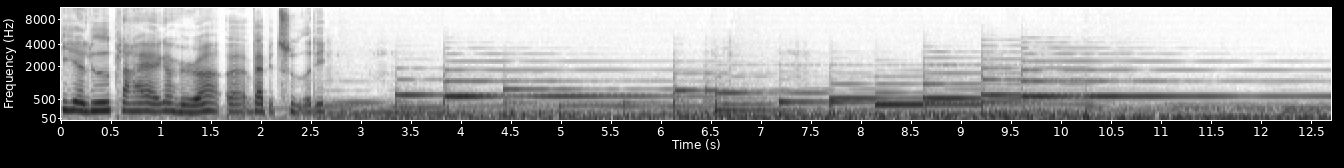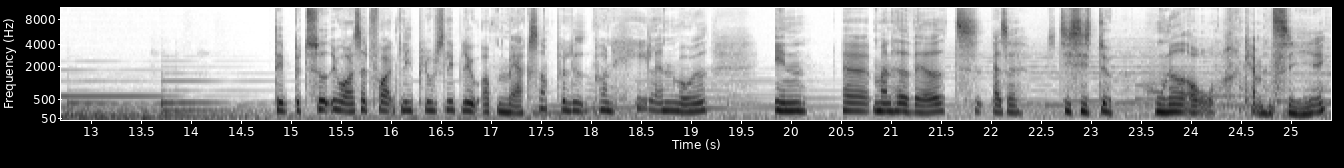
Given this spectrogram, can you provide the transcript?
de her lyde plejer jeg ikke at høre. Øh, hvad betyder de? det betød jo også, at folk lige pludselig blev opmærksom på lyd på en helt anden måde, end øh, man havde været altså, de sidste 100 år, kan man sige. Ikke?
